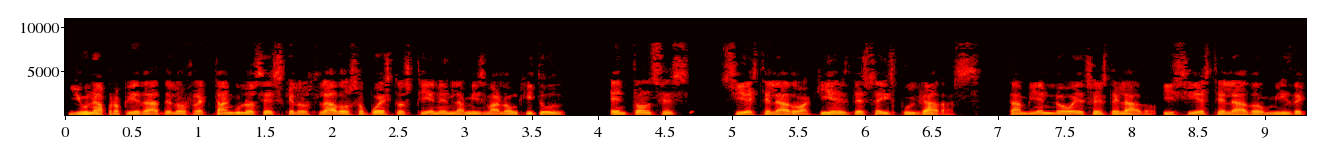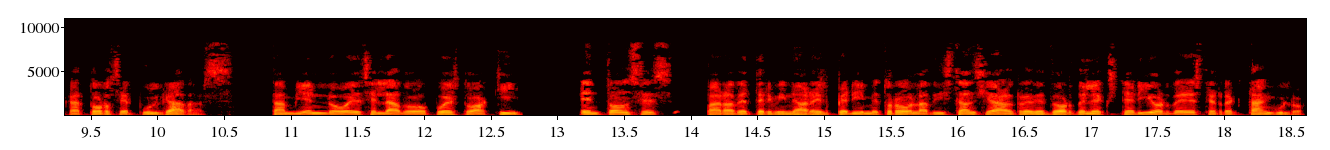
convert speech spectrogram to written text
Y una propiedad de los rectángulos es que los lados opuestos tienen la misma longitud. Entonces, si este lado aquí es de 6 pulgadas, también lo es este lado. Y si este lado mide 14 pulgadas, también lo es el lado opuesto aquí. Entonces, para determinar el perímetro o la distancia alrededor del exterior de este rectángulo,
